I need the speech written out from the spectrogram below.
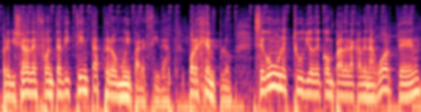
previsiones de fuentes distintas, pero muy parecidas. Por ejemplo, según un estudio de compra de la cadena Worten,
